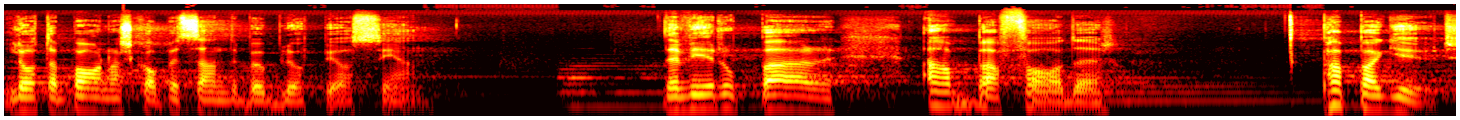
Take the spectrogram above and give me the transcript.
låta barnaskapets ande bubbla upp i oss igen. Där vi ropar Abba fader, pappa Gud.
